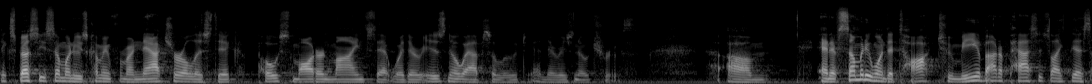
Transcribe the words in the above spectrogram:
especially someone who's coming from a naturalistic, postmodern mindset where there is no absolute and there is no truth. Um, and if somebody wanted to talk to me about a passage like this,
